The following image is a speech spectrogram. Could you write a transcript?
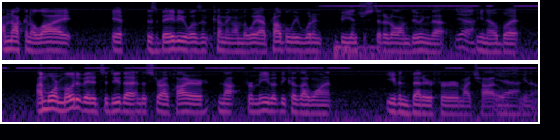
I'm not gonna lie, if this baby wasn't coming on the way, I probably wouldn't be interested at all in doing that. Yeah. You know, but I'm more motivated to do that and to strive higher, not for me, but because I want even better for my child. Yeah. You know.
